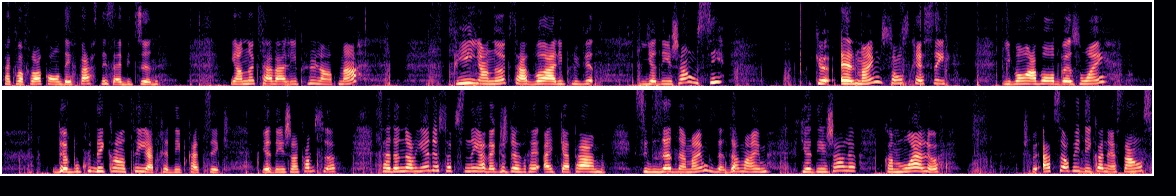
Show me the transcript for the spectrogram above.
Fait qu'il va falloir qu'on défasse des habitudes. Il y en a que ça va aller plus lentement, puis il y en a que ça va aller plus vite. Il y a des gens aussi que elles-mêmes sont stressées. Ils vont avoir besoin de beaucoup décanter après des pratiques. Il y a des gens comme ça. Ça donne rien de s'obstiner avec je devrais être capable. Si vous êtes de même, vous êtes de même. Il y a des gens comme moi, je peux absorber des connaissances.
